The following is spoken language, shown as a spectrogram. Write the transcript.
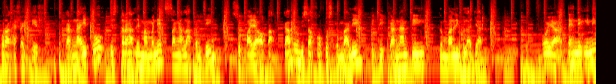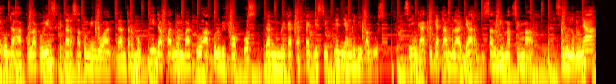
kurang efektif. Karena itu, istirahat 5 menit sangatlah penting supaya otak kamu bisa fokus kembali ketika nanti kembali belajar. Oh ya, teknik ini udah aku lakuin sekitar satu mingguan dan terbukti dapat membantu aku lebih fokus dan memberikan efek disiplin yang lebih bagus. Sehingga kegiatan belajar bisa lebih maksimal. Sebelumnya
